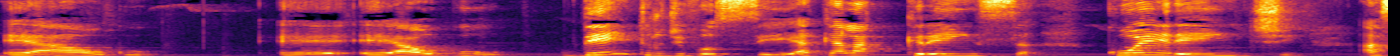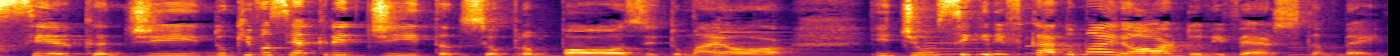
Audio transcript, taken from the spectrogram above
é algo é, é algo dentro de você, é aquela crença coerente acerca de do que você acredita, do seu propósito maior e de um significado maior do universo também.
